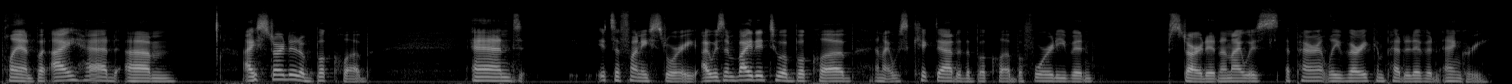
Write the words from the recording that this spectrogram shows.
plan. But I had, um, I started a book club. And it's a funny story. I was invited to a book club and I was kicked out of the book club before it even started. And I was apparently very competitive and angry.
